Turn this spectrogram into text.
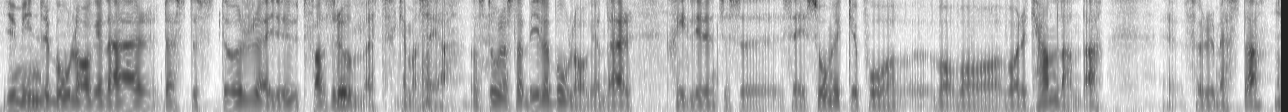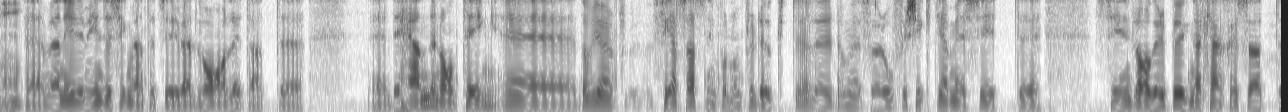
ju mindre bolagen är desto större är ju utfallsrummet kan man säga. De stora stabila bolagen där skiljer det inte sig så mycket på vad, vad, vad det kan landa eh, för det mesta. Mm. Eh, men i det mindre segmentet så är det väldigt vanligt att eh, det händer någonting. De gör en felsatsning på någon produkt eller de är för oförsiktiga med sitt, sin lageruppbyggnad kanske så att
